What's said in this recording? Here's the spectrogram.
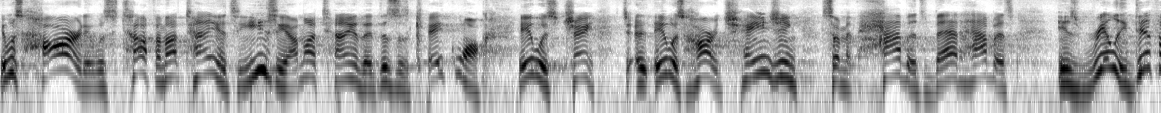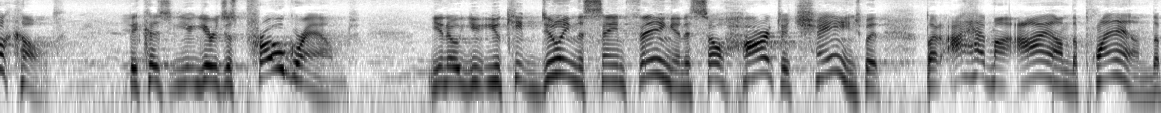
it was hard. It was tough. I'm not telling you it's easy. I'm not telling you that this is a cakewalk. It was change. It was hard. Changing some habits, bad habits, is really difficult because you're just programmed. you know, you, you keep doing the same thing and it's so hard to change. But, but I had my eye on the plan. The,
